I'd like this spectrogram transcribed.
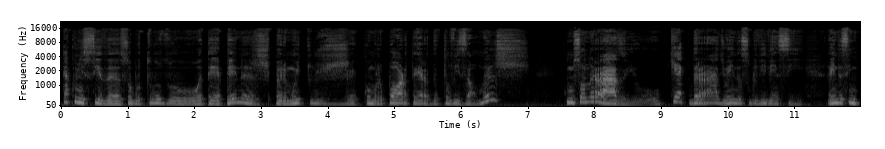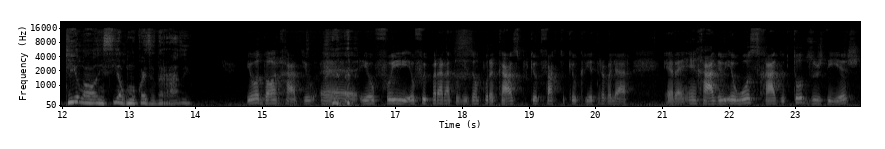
É conhecida, sobretudo, ou até apenas para muitos, como repórter de televisão, mas começou na rádio. O que é que da rádio ainda sobrevive em si? Ainda cintila em si alguma coisa da rádio? Eu adoro rádio. Uh, eu, fui, eu fui parar à televisão por acaso, porque eu, de facto o que eu queria trabalhar era em rádio. Eu ouço rádio todos os dias.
